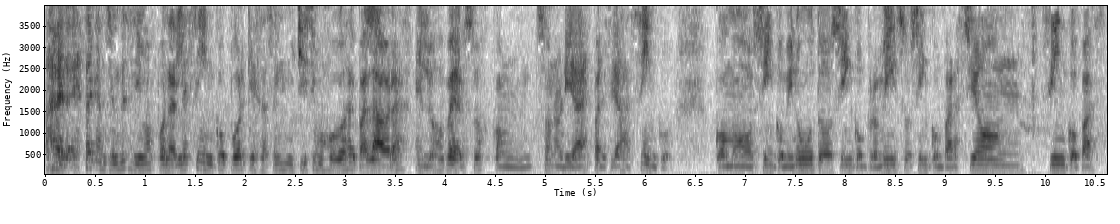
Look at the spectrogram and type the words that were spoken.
A ver, esta canción decidimos ponerle 5 porque se hacen muchísimos juegos de palabras en los versos con sonoridades parecidas a 5, como 5 minutos, sin compromiso, sin comparación, síncopas.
